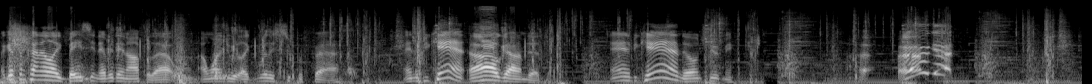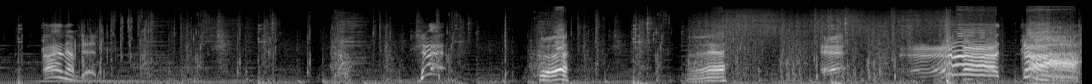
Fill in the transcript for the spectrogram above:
I guess I'm kind of like basing everything off of that one. I want to do it like really super fast. And if you can't, oh god, I'm dead. And if you can, don't shoot me. Uh, oh god. And I'm dead. Ah. Ah. Ah. Ah.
